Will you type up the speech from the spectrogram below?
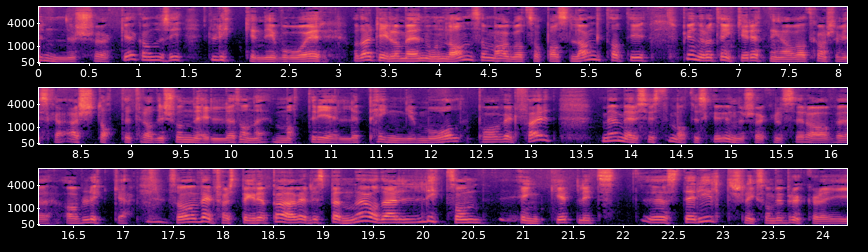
undersøke kan du si, lykkenivåer. Og det er til og med noen land som har gått såpass langt at de begynner å tenke i retning av at kanskje vi skal erstatte tradisjonelle sånne materielle pengemål på velferd med mer systematiske undersøkelser av, av lykke. Mm. Så velferdsbegrepet er veldig spennende, og det er litt sånn enkelt, litt sterilt, slik som vi bruker det i,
